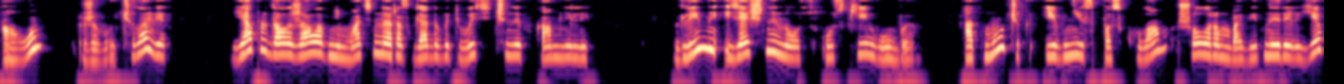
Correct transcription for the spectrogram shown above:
а он живой человек. Я продолжала внимательно разглядывать высеченный в камне лик. Длинный изящный нос, узкие губы. От мочек и вниз по скулам шел ромбовидный рельеф,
